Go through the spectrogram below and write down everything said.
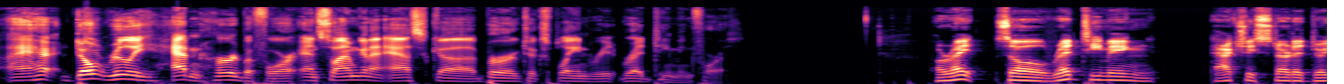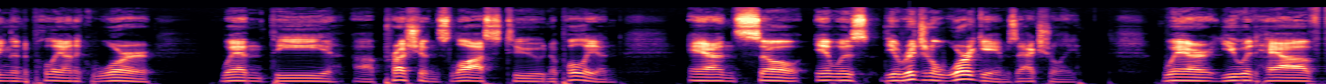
I ha- don't really hadn't heard before, and so I'm going to ask uh, Berg to explain re- red teaming for us. All right. So red teaming actually started during the Napoleonic War when the uh, Prussians lost to Napoleon. And so it was the original war games, actually, where you would have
